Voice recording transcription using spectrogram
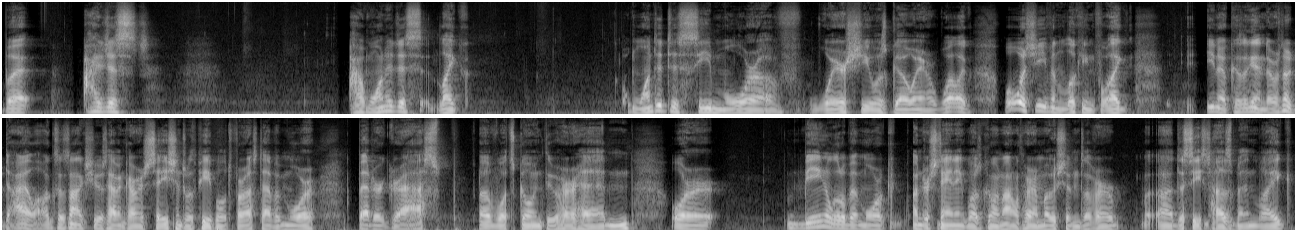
but I just, I wanted to like wanted to see more of where she was going or what like what was she even looking for? Like you know because again there was no dialogue so it's not like she was having conversations with people for us to have a more better grasp of what's going through her head and or being a little bit more understanding what's going on with her emotions of her uh, deceased husband like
